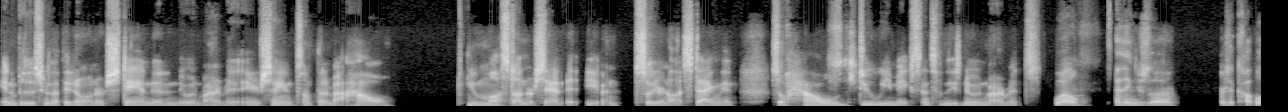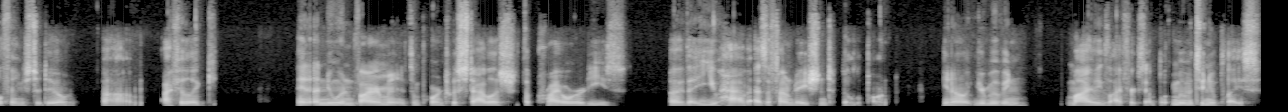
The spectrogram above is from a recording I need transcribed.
in a position that they don't understand in a new environment. And you're saying something about how you must understand it even so you're not stagnant. So how do we make sense of these new environments? Well, I think there's a there's a couple things to do. Um, I feel like in a new environment, it's important to establish the priorities uh, that you have as a foundation to build upon. You know, you're moving my life, for example, moving to a new place.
